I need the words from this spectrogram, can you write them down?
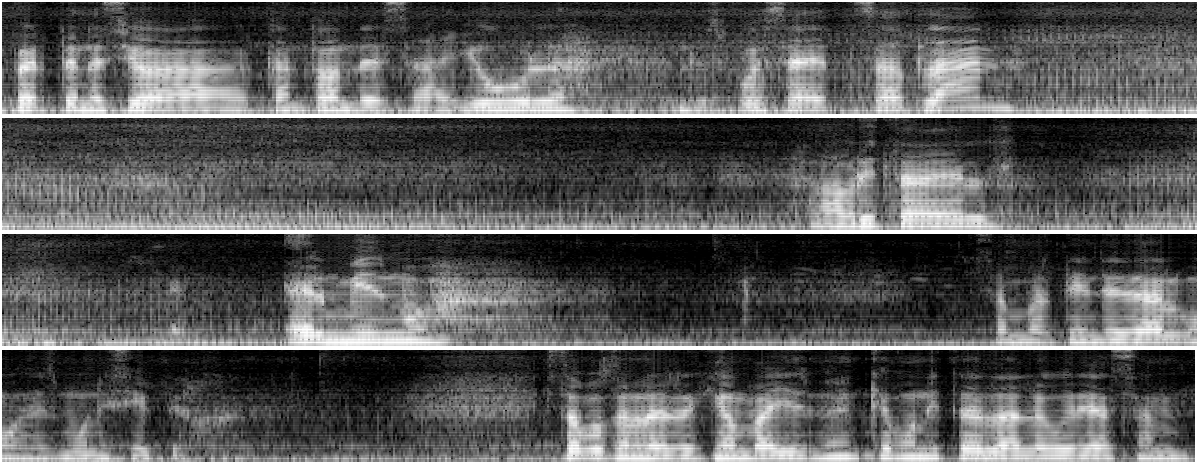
perteneció a Cantón de Sayula, después a Etzatlán. Ahorita él, él mismo, San Martín de Hidalgo, es municipio. Estamos en la región Valles. Miren qué bonita es la alegoría San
